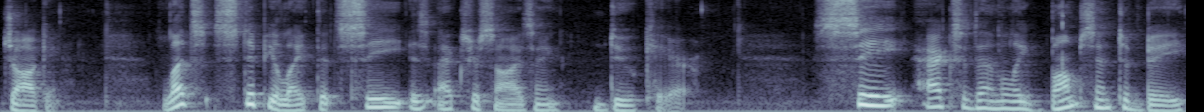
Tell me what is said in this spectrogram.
jogging. Let's stipulate that C is exercising due care. C accidentally bumps into B,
